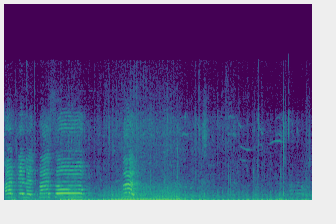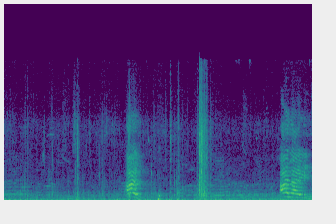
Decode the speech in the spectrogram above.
¡Marquen el paso! ¡Más! ¡Al! ¡Al ahí!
